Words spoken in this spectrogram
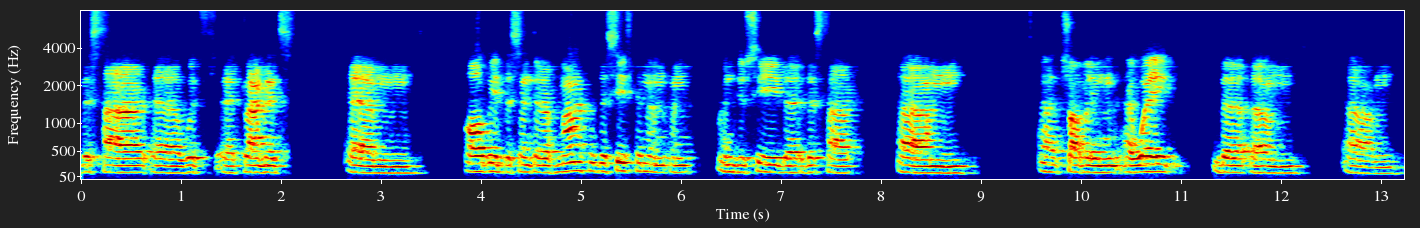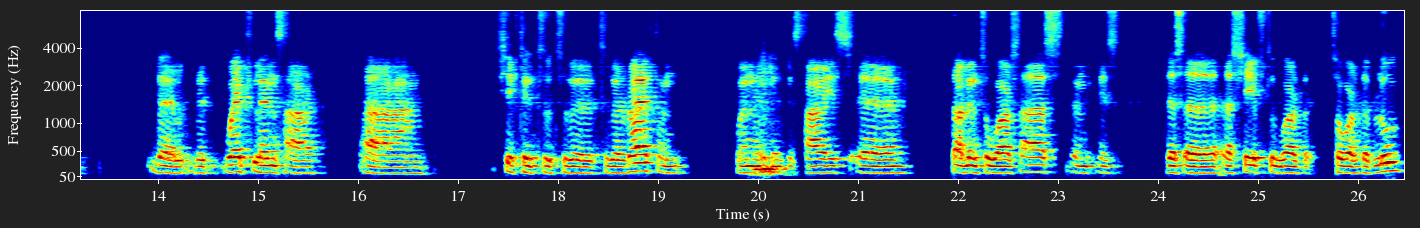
the star uh, with uh, planets um, orbit the center of mass of the system, and, and when you see the the star um, uh, traveling away, the um, um, the the wavelengths are um, shifting to to the to the red and when the, the star is uh, traveling towards us, then is there's a, a shift toward toward the blue,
